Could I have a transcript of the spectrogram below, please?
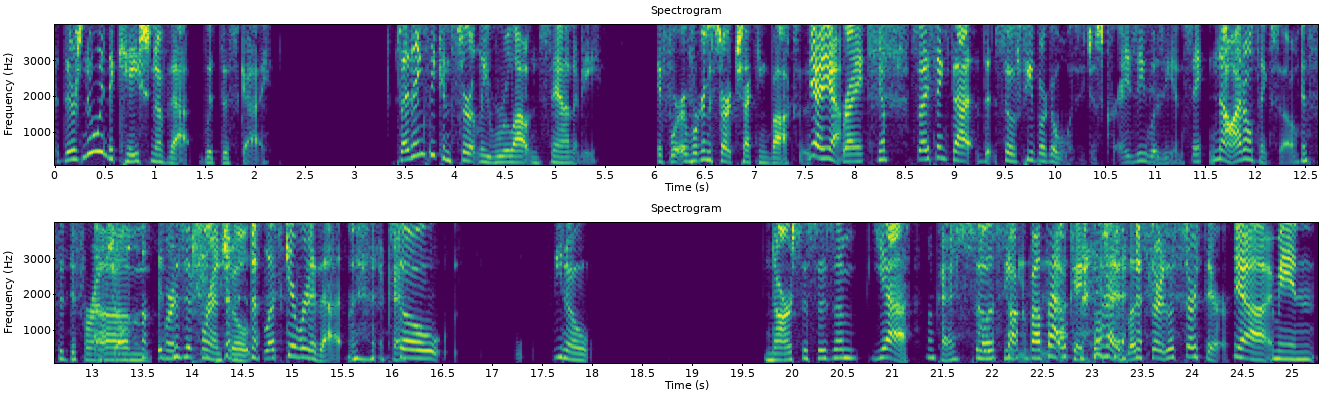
there's no indication of that with this guy. So I think we can certainly rule out insanity if we're if we're going to start checking boxes. Yeah, yeah. Right. Yep. So I think that, that so if people are going, was he just crazy? Was he insane? No, I don't think so. it's the differential. Um, it's the differential. Let's get rid of that. Okay. So, you know, narcissism. Yeah. Okay, so let's talk about that. Okay, go ahead. Let's start. Let's start there. Yeah, I mean,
